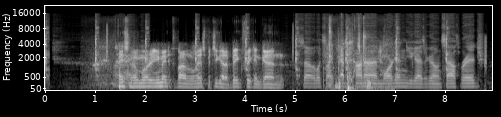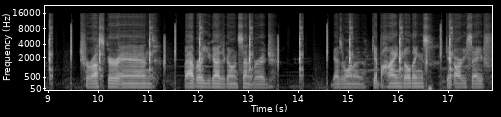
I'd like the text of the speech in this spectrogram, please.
Hey, Alright. Snowboarder, you made it to the bottom of the list, but you got a big freaking gun. So it looks like Epicana and Morgan, you guys are going Southbridge. Cherusker and Babra, you guys are going Centerbridge. You guys are want to get behind buildings, get already safe.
